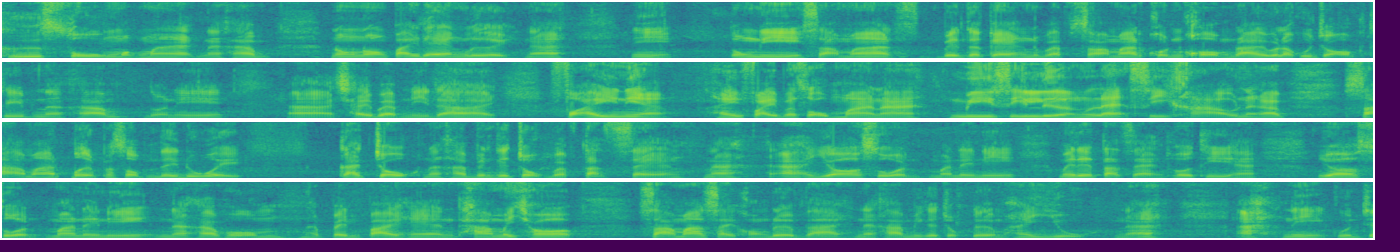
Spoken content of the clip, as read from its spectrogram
คือสูงมากๆนะครับ น้องๆป้ายแดงเลยนะ นี่ตรงนี้สามารถเป็นตะแกรงแบบสามารถขนของได้เวลาคุณจะออกทริปนะครับ ตัวนี้ใช้แบบนี้ได้ ไฟเนี่ยให้ไฟผสมมานะ มีสีเหลืองและสีขาวนะครับ สามารถเปิดผสมได้ด้วยกระจกนะครับเป็นกระจกแบบตัดแสงนะอะย่อส่วนมาในนี้ไม่ได้ตัดแสงโทษทีฮะย่อส่วนมาในนี้นะครับผมเป็นปลายแฮนด์ถ้าไม่ชอบสามารถใส่ของเดิมได้นะครับมีกระจกเดิมให้อยู่นะอะนี่กุญแจ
